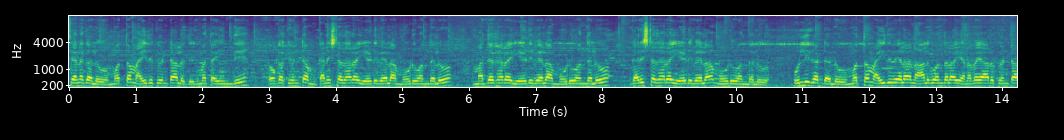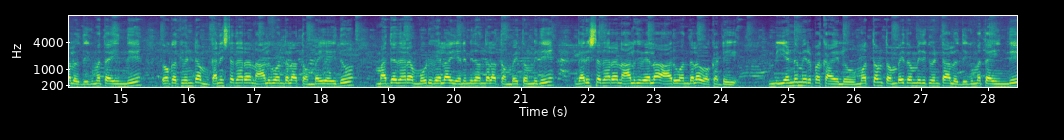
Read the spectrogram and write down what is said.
శనగలు మొత్తం ఐదు క్వింటాలు దిగుమతి అయింది. ఒక క్వింటం కనిష్ట ధర ఏడు వేల మూడు వందలు మధ్య ధర ఏడు వేల మూడు వందలు గరిష్ట ధర ఏడు వేల మూడు వందలు. ఉల్లిగడ్డలు మొత్తం ఐదు వేల నాలుగు వందల ఎనభై ఆరు క్వింటాలు దిగుమతి అయింది. ఒక క్వింటం కనిష్ట ధర నాలుగు వందల తొంభై ఐదు మధ్య ధర మూడు వేల ఎనిమిది వందల తొంభై తొమ్మిది గరిష్ట ధర నాలుగు వేల ఆరు వందల ఒకటి. ఎండుమిరపకాయలు మొత్తం తొంభై తొమ్మిది క్వింటాలు దిగుమతి అయింది.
